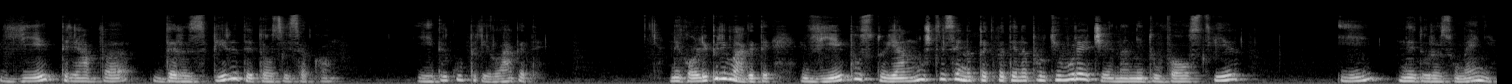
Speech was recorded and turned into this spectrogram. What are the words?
вие трябва да разбирате този закон и да го прилагате. Не го ли прилагате, вие постоянно ще се натъквате на противоречия, на недоволствия и недоразумение.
